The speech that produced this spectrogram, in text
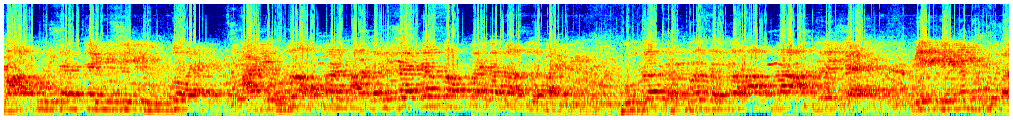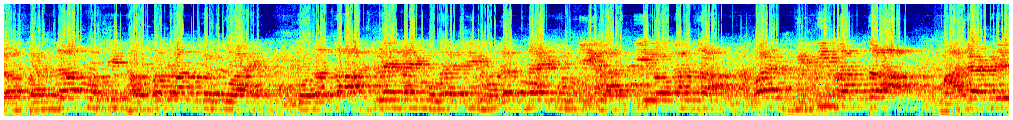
महापुरुषांच्या विषयी लिहितो आहे आणि म्हणून आपण आदर्शाच्या संपर्कात असलं पाहिजे. बुद्ध धर्म संत हा आपला आदर्श आहे. मी गेली अ, पन्नास वर्षे धर्मदान करतो आहे. कोणाचा आश्रय नाही कोणाची मदत नाही कोणती राजकीय लोकांचा. पण भीती मागता माझ्याकडे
